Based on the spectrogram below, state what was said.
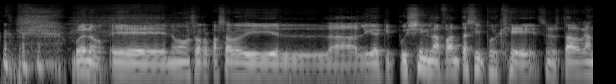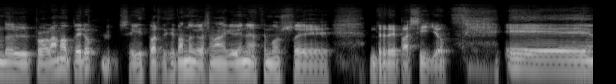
bueno, eh, no vamos a repasar hoy la Liga Keep Pushing, la Fantasy, porque se nos está alargando el programa, pero seguid participando que la semana que viene hacemos eh, repasillo. Eh,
